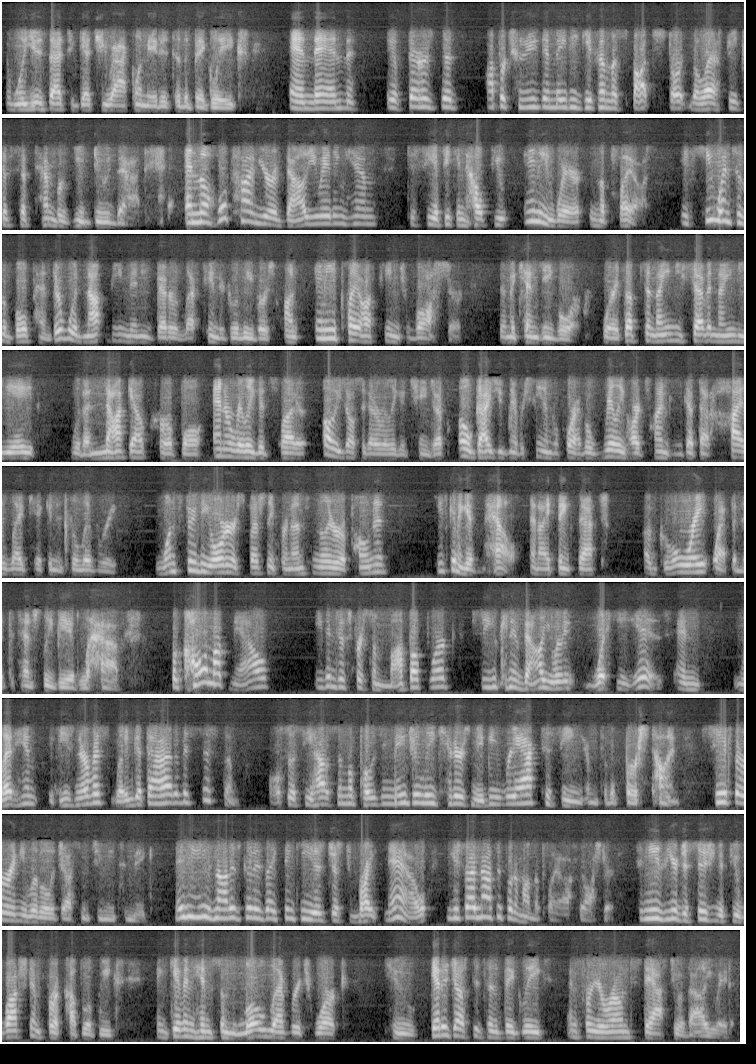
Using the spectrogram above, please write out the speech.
and we'll use that to get you acclimated to the big leagues. And then if there's the opportunity to maybe give him a spot start the last week of September, you do that. And the whole time you're evaluating him to see if he can help you anywhere in the playoffs. If he went to the bullpen, there would not be many better left-handed relievers on any playoff team's roster than MacKenzie Gore, where it's up to 97, 98, with a knockout curveball and a really good slider. Oh, he's also got a really good changeup. Oh, guys, you've never seen him before have a really hard time because he's got that high leg kick in his delivery. Once through the order, especially for an unfamiliar opponent, he's going to give him hell. And I think that's a great weapon to potentially be able to have. But call him up now, even just for some mop up work, so you can evaluate what he is and let him, if he's nervous, let him get that out of his system. Also, see how some opposing major league hitters maybe react to seeing him for the first time see if there are any little adjustments you need to make. Maybe he's not as good as I think he is just right now. You decide not to put him on the playoff roster. It's an easier decision if you've watched him for a couple of weeks and given him some low leverage work to get adjusted to the big leagues and for your own staff to evaluate it.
